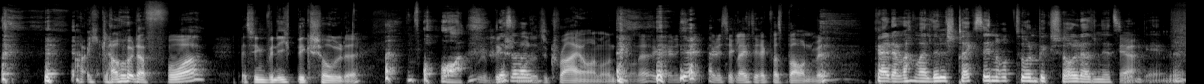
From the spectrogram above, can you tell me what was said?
Aber ich glaube davor. Deswegen bin ich Big Shoulder. Boah, Big Shoulder to cry on und so. Ne? Kann ich, dir- kann ich dir gleich direkt was bauen mit. geil. Dann machen wir Lil Strecksehnenruptur und Big Shoulder sind jetzt Ja. im Game. Ne?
